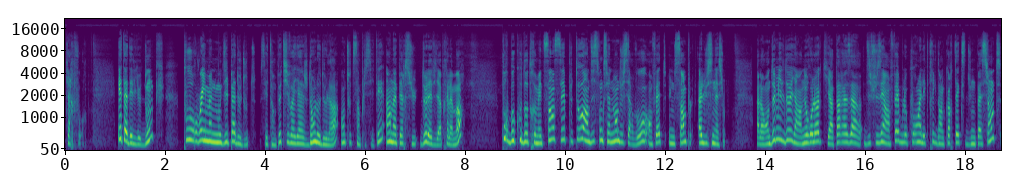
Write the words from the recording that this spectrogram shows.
carrefour. État des lieux donc, pour Raymond Moody, pas de doute, c'est un petit voyage dans l'au-delà, en toute simplicité, un aperçu de la vie après la mort. Pour beaucoup d'autres médecins, c'est plutôt un dysfonctionnement du cerveau, en fait une simple hallucination. Alors en 2002, il y a un neurologue qui a par hasard diffusé un faible courant électrique dans le cortex d'une patiente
